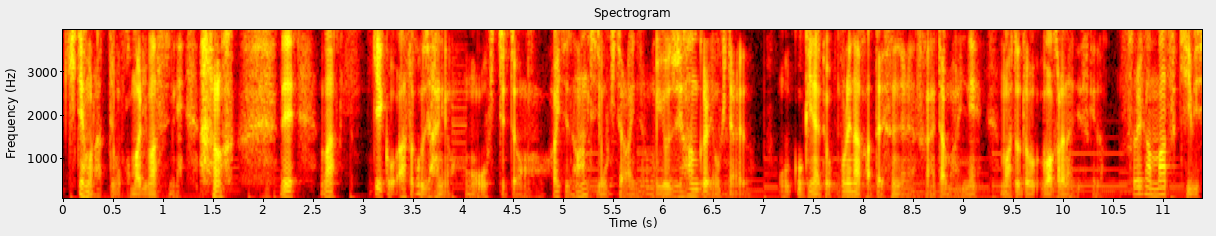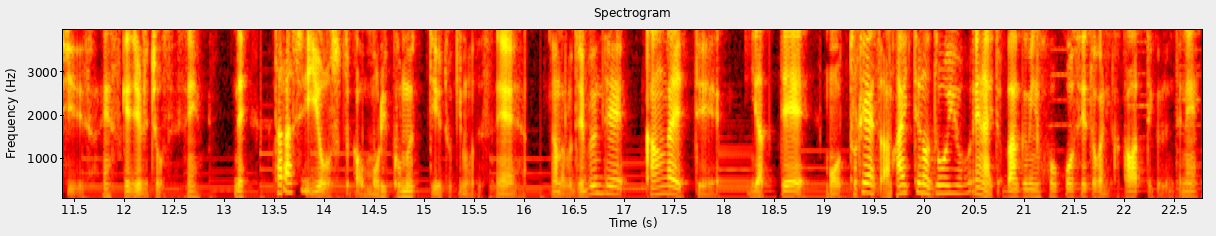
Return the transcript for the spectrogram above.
来てもらっても困りますしね。あの、で、まあ、結構朝5時半には起きてて、相手何時に起きたらいいんだろうもう4時半くらいに起きたら起きないと来れなかったりするんじゃないですかね、たまにね。まあちょっとわからないですけど。それがまず厳しいですよね。スケジュール調整ですね。で、新しい要素とかを盛り込むっていう時もですね、なんだろう、自分で考えてやって、もうとりあえず相手の同意を得ないと番組の方向性とかに関わってくるんでね、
